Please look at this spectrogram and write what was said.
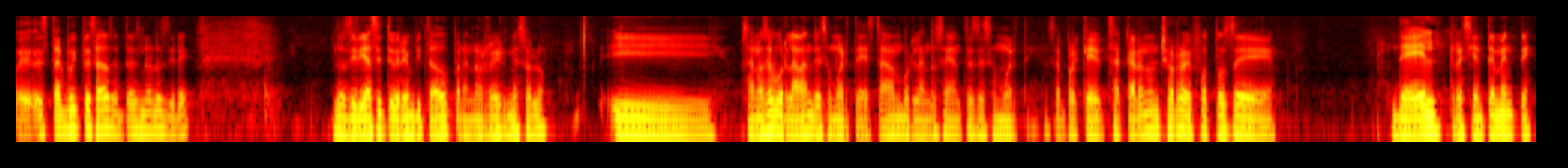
están muy pesados, entonces no los diré. Los diría si te hubiera invitado para no reírme solo. Y, o sea, no se burlaban de su muerte, estaban burlándose antes de su muerte. O sea, porque sacaron un chorro de fotos de, de él recientemente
